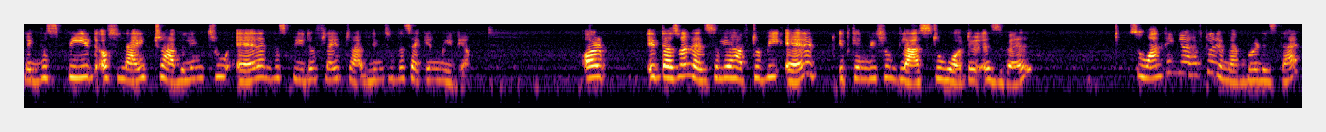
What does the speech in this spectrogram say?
Like the speed of light traveling through air and the speed of light traveling through the second medium. Or it does not necessarily have to be air, it, it can be from glass to water as well. So one thing you have to remember is that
